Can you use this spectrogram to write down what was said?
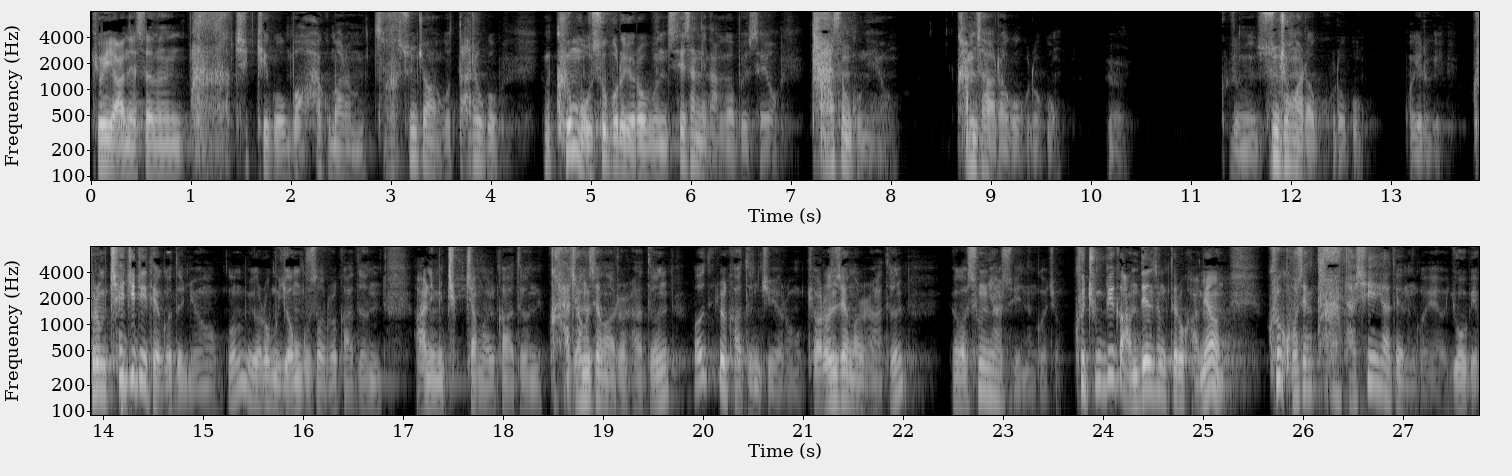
교회 안에서는 막 지키고 뭐 하고 말하면 쫙 순종하고 따르고 그 모습으로 여러분 세상에 나가 보세요. 다 성공해요. 감사하라고 그러고 예. 그러면 순종하라고 그러고 막 이렇게 그럼 체질이 되거든요. 그럼 여러분 연구소를 가든 아니면 직장을 가든 가정생활을 하든 어디를 가든지 여러분 결혼생활을 하든 내가 승리할 수 있는 거죠. 그 준비가 안 된 상태로 가면 그 고생 다 다시 해야 되는 거예요. 요배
